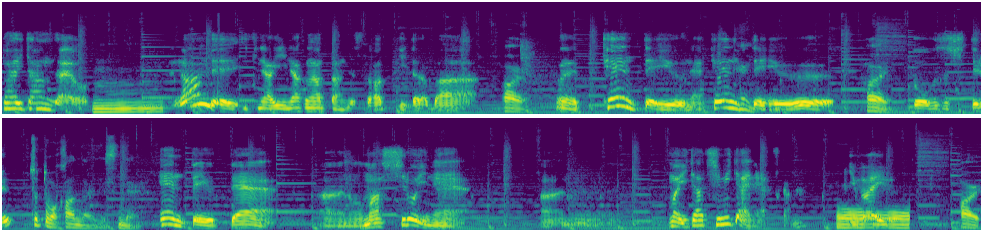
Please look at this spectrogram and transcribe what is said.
ぱいいたんだよ。なんでいきなりいなくなったんですかって聞いたらば、はいね、テンっていうね、テンっていうはい。動物知ってる？ちょっとわかんないですね。テンって言って、あの、真っ白いね、あの、まあ、イタチみたいなやつかな。いわゆるは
